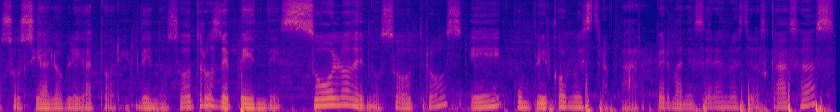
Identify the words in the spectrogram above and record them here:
social obligatorio. De nosotros depende, solo de nosotros, eh, cumplir con nuestra par, permanecer en nuestras casas,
